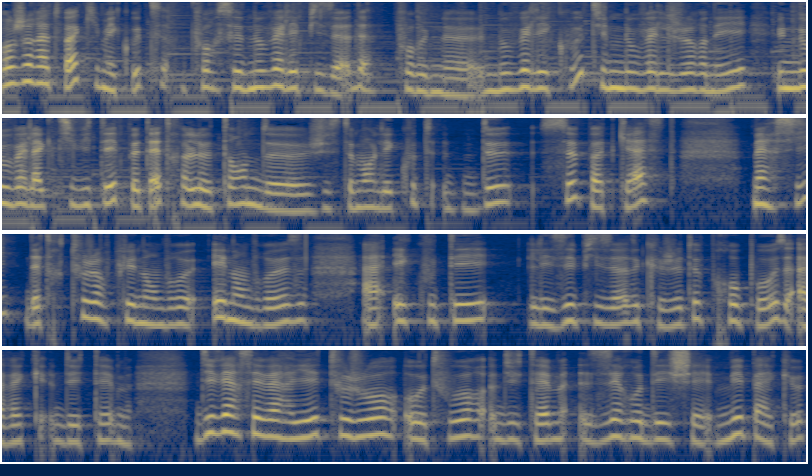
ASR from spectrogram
Bonjour à toi qui m'écoute pour ce nouvel épisode, pour une nouvelle écoute, une nouvelle journée, une nouvelle activité, peut-être le temps de justement l'écoute de ce podcast. Merci d'être toujours plus nombreux et nombreuses à écouter les épisodes que je te propose avec des thèmes divers et variés, toujours autour du thème zéro déchet, mais pas que.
